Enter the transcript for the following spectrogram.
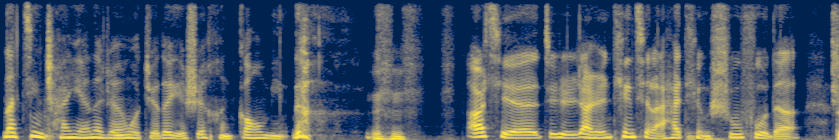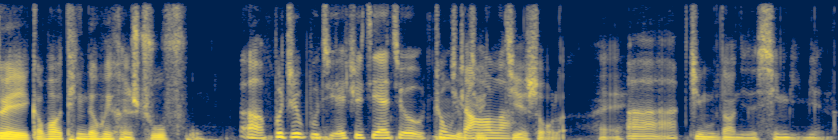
那进谗言的人，我觉得也是很高明的，而且就是让人听起来还挺舒服的，对，搞不好听得会很舒服，呃，不知不觉之间就中招了，接受了，哎，呃，进入到你的心里面了，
